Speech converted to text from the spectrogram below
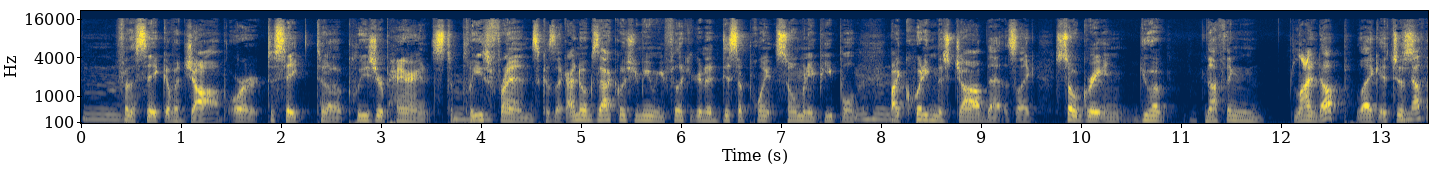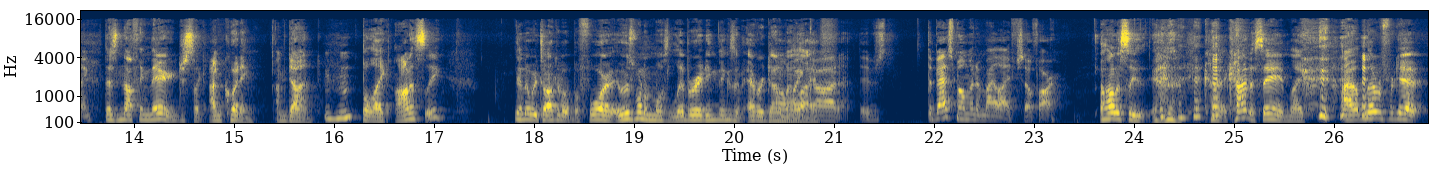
hmm. for the sake of a job or to sake to please your parents, to mm-hmm. please friends. Because like I know exactly what you mean. When you feel like you're gonna disappoint so many people mm-hmm. by quitting this job that's like so great, and you have nothing lined up. Like it's just Nothing. There's nothing there. You're just like I'm quitting. I'm done. But like honestly. I know we talked about before. It was one of the most liberating things I've ever done Oh in my life. Oh my, life. god, it was the best moment of my life so far. Honestly, kind of, kind of same. Like I'll never forget.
